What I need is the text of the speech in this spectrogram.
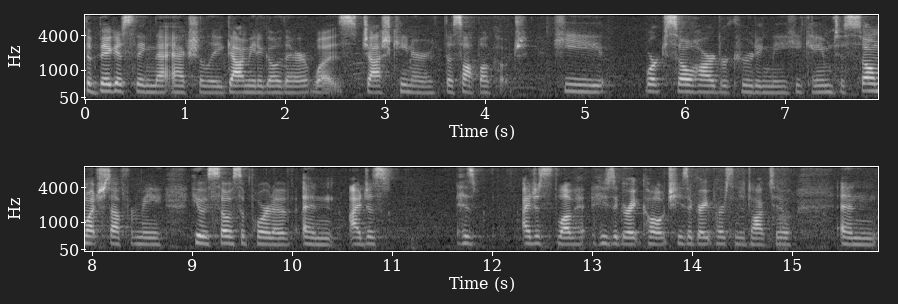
the biggest thing that actually got me to go there was Josh Keener, the softball coach. He worked so hard recruiting me. He came to so much stuff for me. He was so supportive, and I just his I just love. Him. He's a great coach. He's a great person to talk to, and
